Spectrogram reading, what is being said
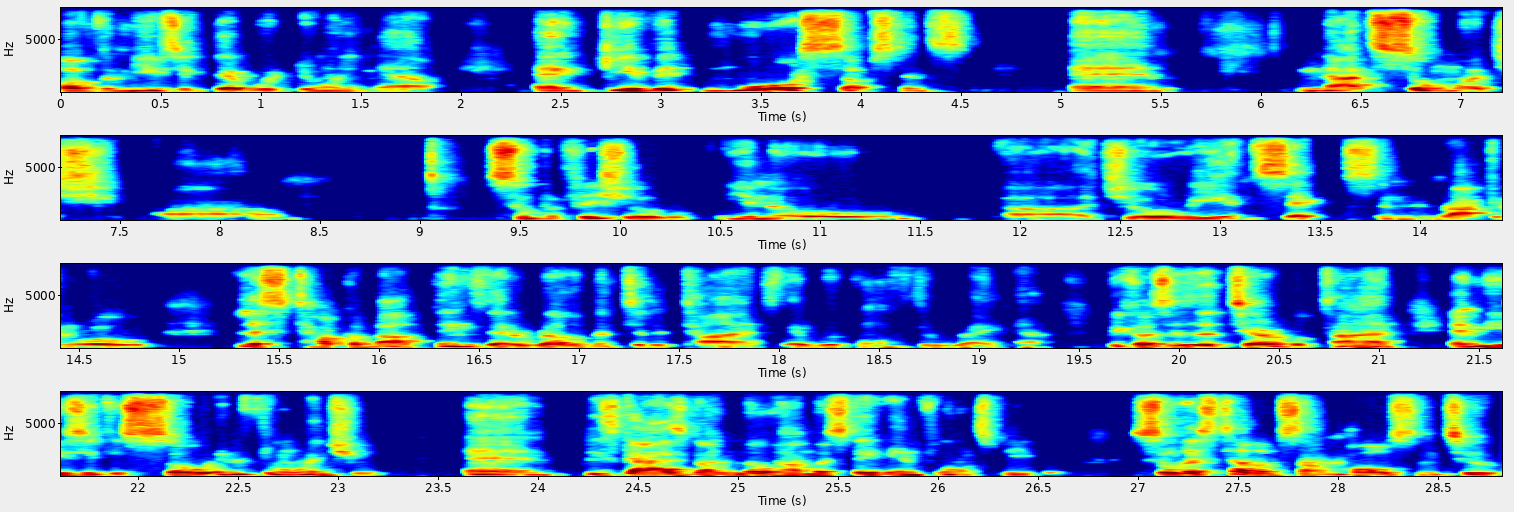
of the music that we're doing now and give it more substance and not so much um, superficial, you know, uh, jewelry and sex and rock and roll. Let's talk about things that are relevant to the times that we're going through right now, because this is a terrible time, and music is so influential, and these guys don't know how much they influence people. So let's tell them something wholesome too,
